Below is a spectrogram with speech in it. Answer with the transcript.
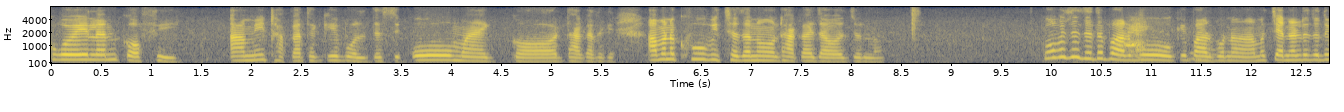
কোয়েল অ্যান্ড কফি, আমি ঢাকা থেকে বলতেছি। ও মাই গড, ঢাকা থেকে। আমার না খুব ইচ্ছা জানো ঢাকায় যাওয়ার জন্য। কবে যে যেতে পারব কে পারব না। আমার চ্যানেলটা যদি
